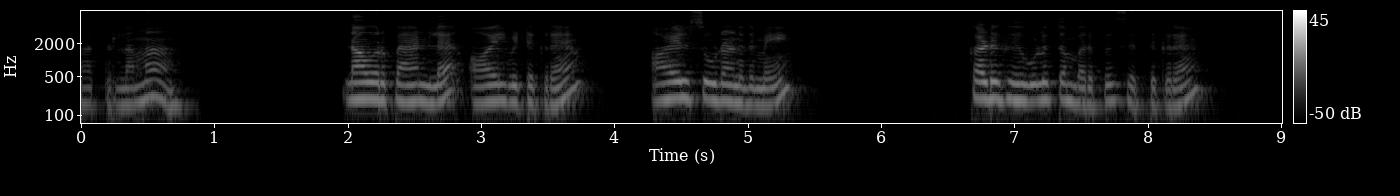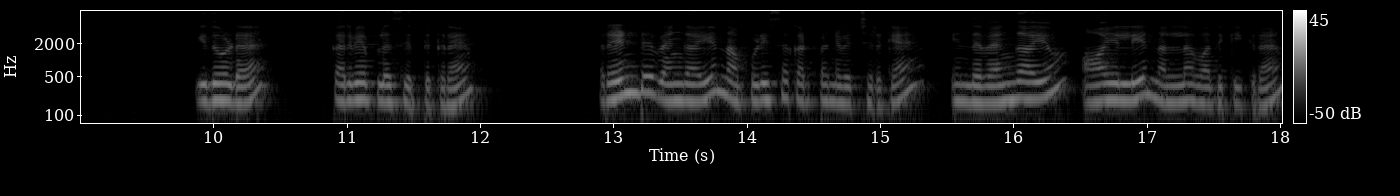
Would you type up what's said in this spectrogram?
பார்த்துடலாமா? நான் ஒரு பேனில் ஆயில் விட்டுக்கிறேன். ஆயில் சூடானதுமே கடுகு உளுத்தம்பருப்பு சேர்த்துக்கிறேன். இதோட கருவேப்பிலை சேர்த்துக்கிறேன். ரெண்டு வெங்காயம் நான் புடிசாக கட் பண்ணி வச்சுருக்கேன். இந்த வெங்காயம் ஆயிலே நல்லா வதக்கிக்கிறேன்.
